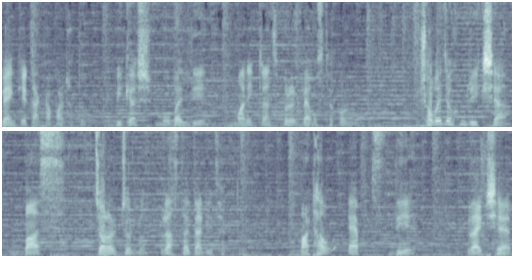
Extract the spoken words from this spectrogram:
ব্যাংকে টাকা পাঠাতো, বিকাশ মোবাইল দিয়ে মানি ট্রান্সফারের ব্যবস্থা করল। সবাই যখন রিক্সা, বাস চড়ার জন্য রাস্তায় দাঁড়িয়ে থাকতো, পাঠাও অ্যাপস দিয়ে রাইড শেয়ার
